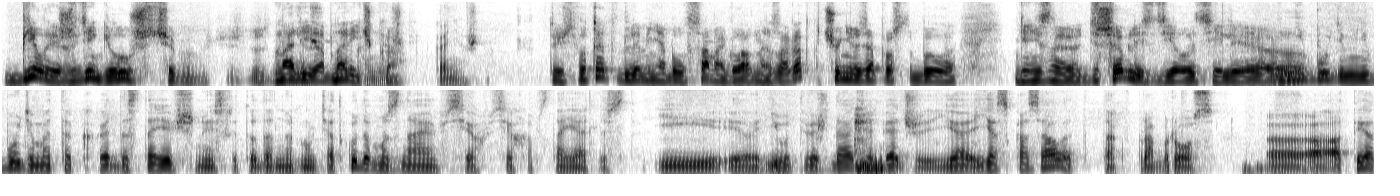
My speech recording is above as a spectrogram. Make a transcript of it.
Белые же деньги лучше, чем нали, обналичка. Конечно, конечно. То есть вот это для меня была самая главная загадка. Что нельзя просто было, я не знаю, дешевле сделать или... Э, не будем, не будем. Это какая-то достоевщина, если туда нырнуть. Откуда мы знаем всех, всех обстоятельств? И, и, э, и утверждать, опять же, я, я сказал это так в проброс, э, а ты,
